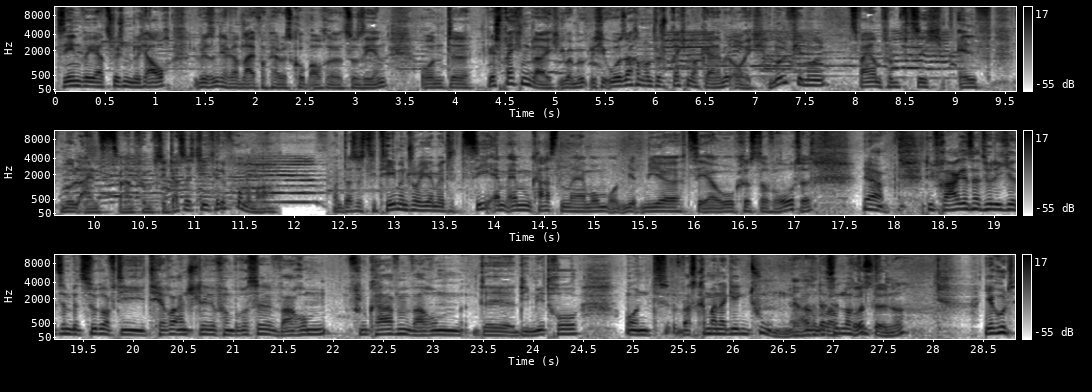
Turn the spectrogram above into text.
Sehen wir ja zwischendurch auch. Wir sind ja gerade live auf Periscope auch äh, zu sehen. Und äh, wir sprechen gleich über mögliche Ursachen und wir sprechen auch gerne mit euch. 040 52 11 01 52. Das ist die Telefonnummer. Und das ist die Themenshow hier mit CMM Carsten Meyer-Mumm und mit mir CRO Christoph Rote. Ja, die Frage ist natürlich jetzt in Bezug auf die Terroranschläge von Brüssel, warum Flughafen, warum die, die Metro und was kann man dagegen tun? Ja, also das sind noch Brüssel, ne? Ja gut,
